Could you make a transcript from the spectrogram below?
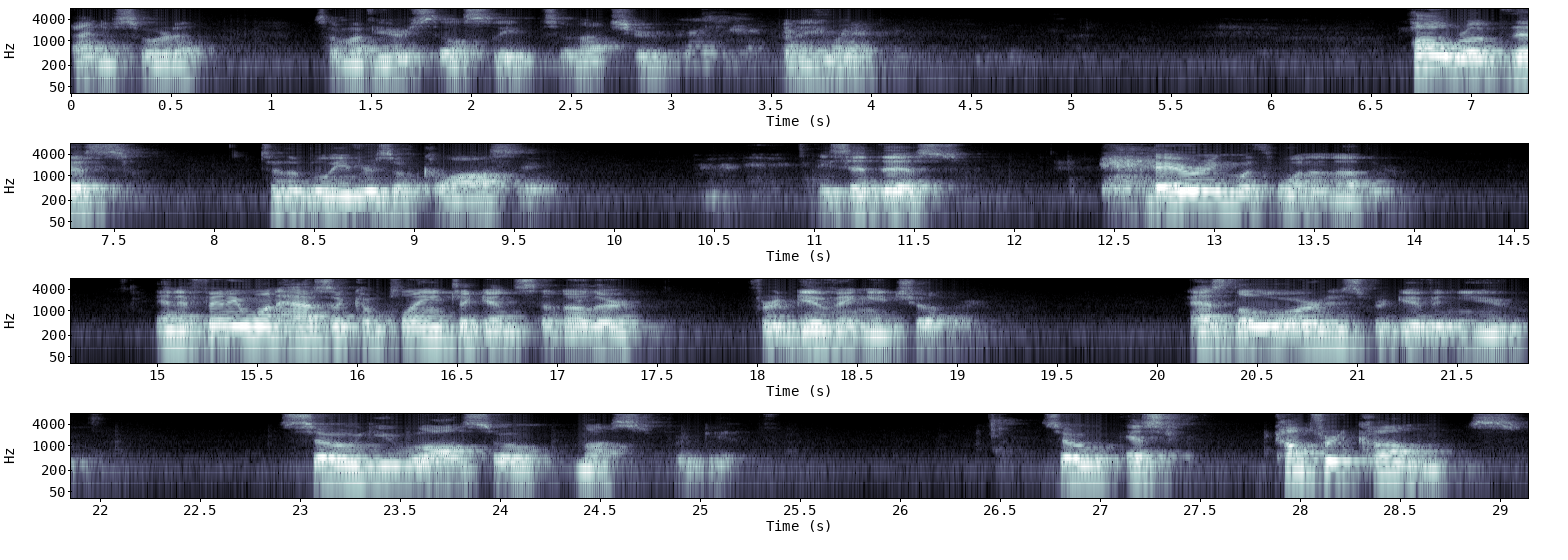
Kind of, sort of. Some of you are still asleep, so not sure. But anyway. Paul wrote this to the believers of Colossae. He said this bearing with one another. And if anyone has a complaint against another, forgiving each other. As the Lord has forgiven you, so you also must forgive. So, as comfort comes,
